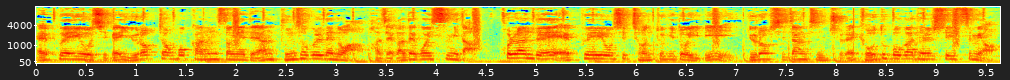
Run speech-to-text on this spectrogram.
FA-50의 유럽 정복 가능성에 대한 분석을 내놓아 화제가 되고 있습니다. 폴란드의 FA-50 전투기 도입이 유럽 시장 진출의 교두보가 될 수 있으며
